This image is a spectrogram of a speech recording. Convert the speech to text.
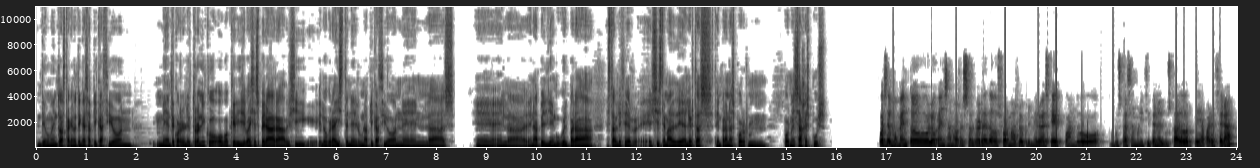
de momento hasta que no tengáis aplicación mediante correo electrónico o queréis vais a esperar a ver si lográis tener una aplicación en las eh, en, la, en Apple y en Google para establecer el sistema de alertas tempranas por, mm, por mensajes push? Pues de momento lo pensamos resolver de dos formas. Lo primero es que cuando buscas el municipio en el buscador te aparecerá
